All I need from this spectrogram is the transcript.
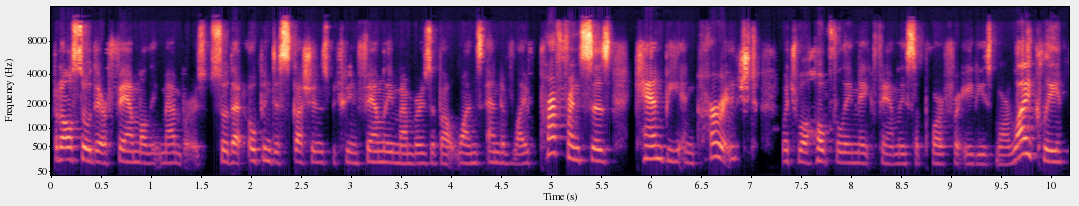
but also their family members, so that open discussions between family members about one's end of life preferences can be encouraged, which will hopefully make family support for ADs more likely,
